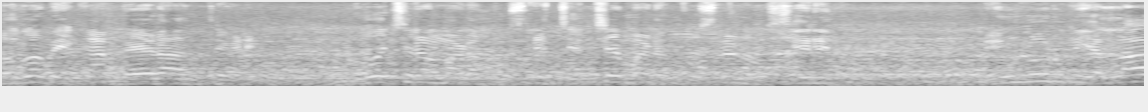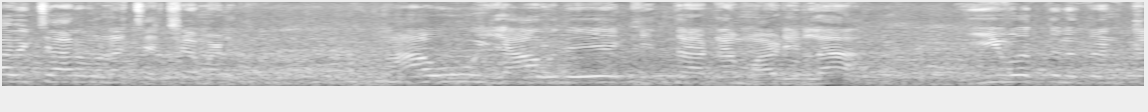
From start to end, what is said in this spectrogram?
ತಗೋಬೇಕಾ ಬೇಡ ಅಂತೇಳಿ ಯೋಚನೆ ಮಾಡೋಕ್ಕೋಸ್ಕರ, ಚರ್ಚೆ ಮಾಡೋಕ್ಕೋಸ್ಕರ ನಾವು ಸೇರಿದ್ವಿ. ಬೆಂಗಳೂರು ಎಲ್ಲ ವಿಚಾರವನ್ನು ಚರ್ಚೆ ಮಾಡಿದ್ವಿ. ನಾವು ಯಾವುದೇ ಕಿತ್ತಾಟ ಮಾಡಿಲ್ಲ. ಇವತ್ತಿನ ತನಕ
